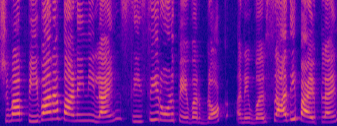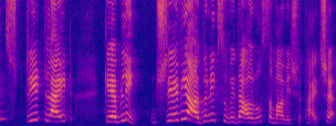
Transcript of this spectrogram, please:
જેમાં પીવાના પાણીની line, CC road paver block અને વરસાદી પાઇપલાઇન, સ્ટ્રીટ લાઇટ, કેબલિંગ જેવી આધુનિક સુવિધાઓનો સમાવેશ થાય છે.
